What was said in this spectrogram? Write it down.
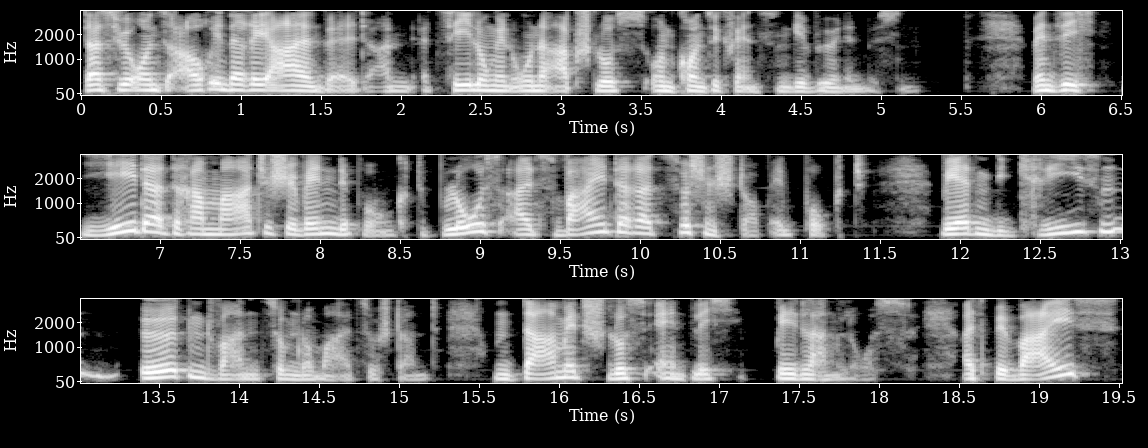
dass wir uns auch in der realen Welt an Erzählungen ohne Abschluss und Konsequenzen gewöhnen müssen. Wenn sich jeder dramatische Wendepunkt bloß als weiterer Zwischenstopp entpuppt, werden die Krisen irgendwann zum Normalzustand und damit schlussendlich belanglos. Als Beweis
